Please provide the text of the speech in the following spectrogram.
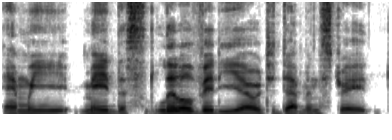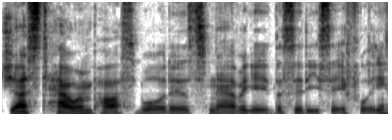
and we made this little video to demonstrate just how impossible it is to navigate the city safely.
